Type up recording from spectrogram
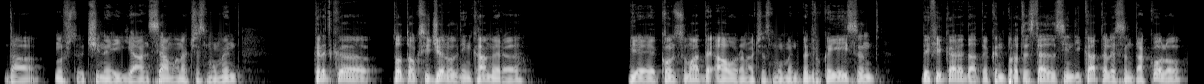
dar nu știu cine ia în seamă în acest moment. Cred că tot oxigenul din cameră e consumat de aur în acest moment, pentru că ei sunt de fiecare dată. Când protestează sindicatele, sunt acolo,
